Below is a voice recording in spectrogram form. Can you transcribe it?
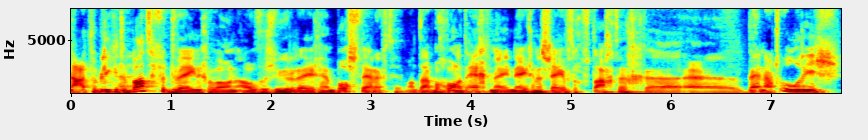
Nou, het publieke debat verdween gewoon over zure regen en bossterfte. Want daar begon het echt mee. 79 of 80. Uh, uh, Bernard Ulrich,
